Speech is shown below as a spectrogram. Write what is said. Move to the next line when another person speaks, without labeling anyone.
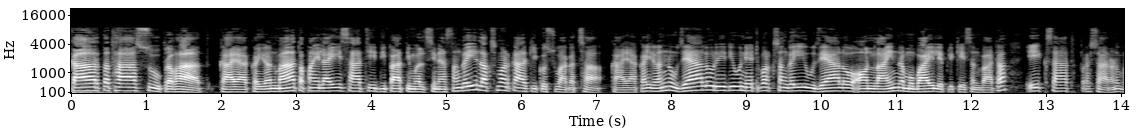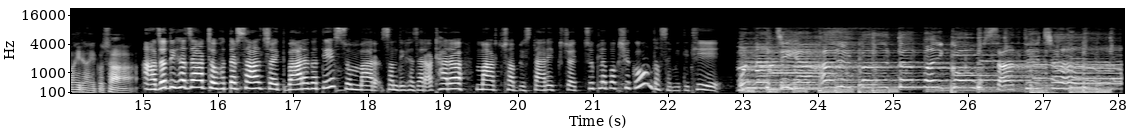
नमस्कार तथा सुप्रभात। काया कैरनमा तपाईंलाई साथी दिपा तिमल सिन्हासँगै लक्ष्मण कार्कीको स्वागत छ। काया कैरन उज्यालो रेडियो नेटवर्कसँगै उज्यालो अनलाइन र मोबाइल एप्लिकेशनबाट एकसाथ प्रसारण भइरहेको छ।
आज दुई हजार चौहत्तर साल चैत बाह्र गते सोमबार सन् दुई हजार अठार मार्च छब्बीस तारीक चैत शुक्ल पक्षको दशमी तिथि।
काया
